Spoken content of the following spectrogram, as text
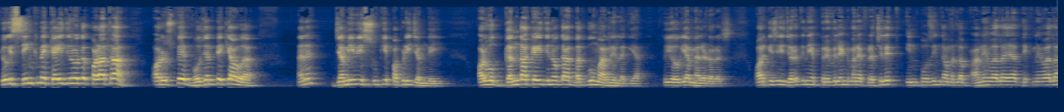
क्योंकि सिंक में कई दिनों तक पड़ा था और उस पर भोजन पे क्या हुआ, है ना? जमी हुई सूखी पपड़ी जम गई और वो गंदा कई दिनों का बदबू मारने लग गया। तो ये हो गया मेलोडोरस और किसी की ज़रूरत नहीं है प्रिविलेंट माने प्रचलित इम्पोजिंग का मतलब आने वाला या दिखने वाला,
